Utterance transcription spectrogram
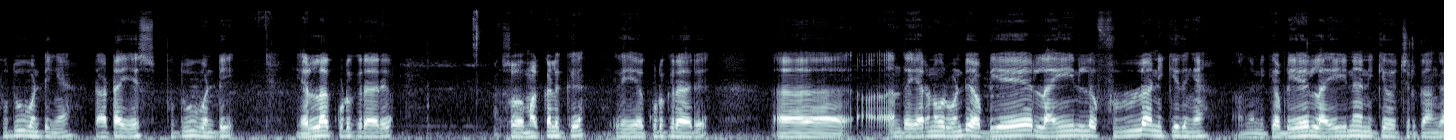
புது வண்டிங்க. டாட்டா ஏஸ் புது வண்டி. எல்லாம் கொடுக்குறாரு. ஸோ மக்களுக்கு இதை கொடுக்குறாரு. அந்த இரநூறு வண்டி அப்படியே லைனில் ஃபுல்லாக நிற்கிதுங்க அங்கே நிற்க அப்படியே லைனாக நிற்க வச்சுருக்காங்க.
